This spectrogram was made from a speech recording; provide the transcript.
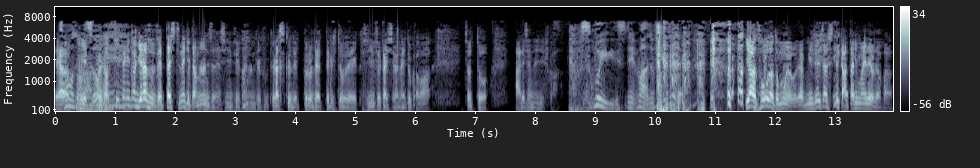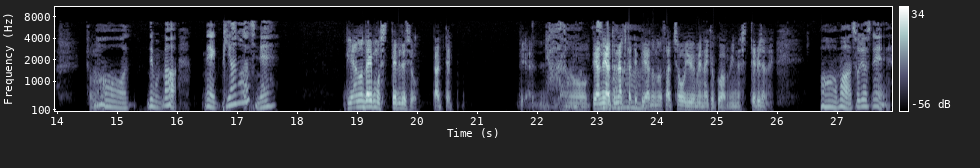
いや、そうなんですよねこれ楽器家に限らず絶対知ってなきゃダメなんじゃない新世界なんて。クラシックでプロでやってる人で新世界知らないとかは、ちょっと、あれじゃないですか。すごいですね。まあ、でもそうだよ。いや、そうだと思うよ。いや、ミレーちゃん知ってて当たり前だよ、だから。そのああ、でもまあ、ね、ピアノだしね。ピアノ代も知ってるでしょ。だって、ピやアあそうの、ピアノやってなくたってそうだなピアノのさ、超有名な曲はみんな知ってるじゃない。ああ、まあ、それはね。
